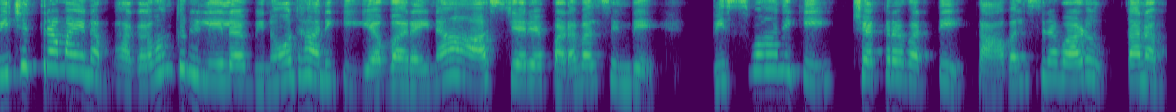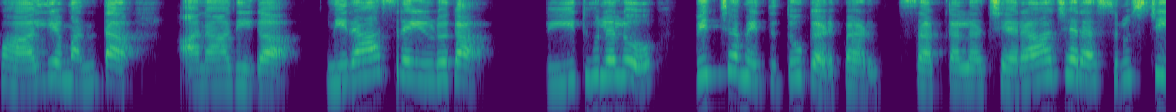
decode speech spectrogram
విచిత్రమైన భగవంతుని లీల వినోదానికి ఎవరైనా ఆశ్చర్యపడవలసిందే. విశ్వానికి చక్రవర్తి కావలసిన వాడు తన బాల్యమంతా అనాదిగా నిరాశ్రయుడుగా వీధులలో బిచ్చమెత్తుతూ గడిపాడు. సకల చరాచర సృష్టి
